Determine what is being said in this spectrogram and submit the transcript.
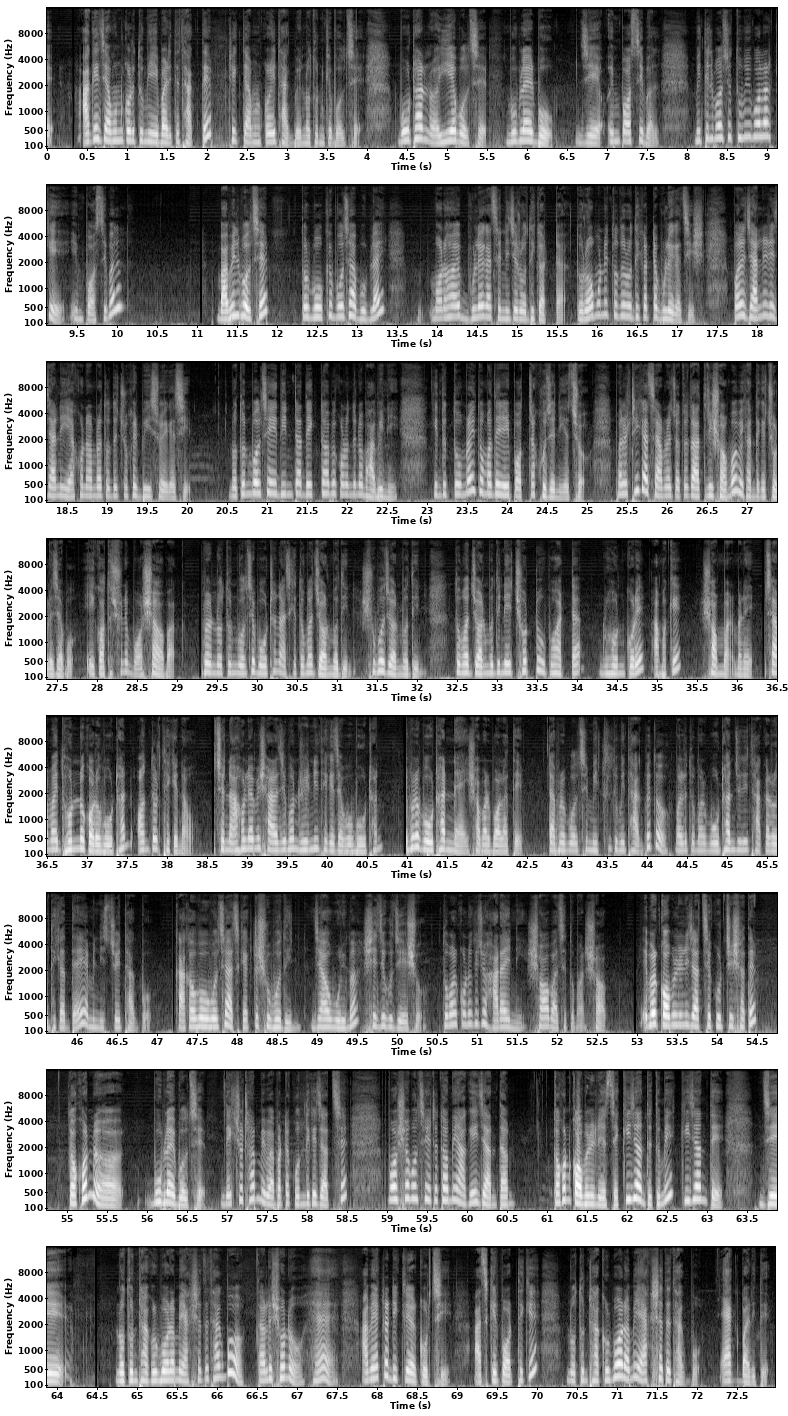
আগে যেমন করে তুমি এই বাড়িতে থাকতে, ঠিক তেমন করেই থাকবে, নতুনকে বলছে। বৌঠান ইয়ে বলছে, বুবলাইয়ের বউ, যে, ইম্পসিবল। মিথিল বলছে, তুমি বলার কে? ইম্পসিবল? বাবিল বলছে, তোর বউকে বোঝা বুবলাই, মনে হয় ভুলে গেছে নিজের অধিকারটা। তোরাও মনে তোদের অধিকারটা ভুলে গেছিস। বলে, জানি রে, জানি, এখন আমরা তোদের চোখের বীজ হয়ে গেছি। নতুন বলছে, এই দিনটা দেখতে হবে, কোনোদিনও ভাবিনি। কিন্তু তোমরাই তোমাদের এই পথটা খুঁজে নিয়েছো। বলে, ঠিক আছে, আমরা যত তাড়াতাড়ি সম্ভব এখান থেকে চলে যাব। এই কথা শুনে বর্ষা অবাক। নতুন বলছে, বৌঠান, আজকে তোমার জন্মদিন, শুভ জন্মদিন। তোমার জন্মদিনে এই ছোট্ট উপহারটা গ্রহণ করে আমাকে সম্মান মানে আমায় ধন্য করো বৌঠান, অন্তর থেকে নাও। আচ্ছা না হলে আমি সারা জীবন ঋণী থেকে যাব বৌঠান। এরপরে বৌঠান নেয় সবার বলাতে। তারপরে বলছে মিত্তিল তুমি থাকবে তো? বলে, তোমার বৌঠান যদি থাকার অধিকার দেয়, আমি নিশ্চয়ই থাকব। কাকা বউ বলছে, আজকে একটা শুভ দিন। যাও বুড়িমা, সেজে গুজে এসো। তোমার কোনো কিছু হারায়নি, সব আছে তোমার, সব। এবার কমলিনী যাচ্ছে কুর্চির সাথে। তখন বুবলাই বলছে, দেখছ ঠাম্মি, ব্যাপারটা কোন দিকে যাচ্ছে? বর্ষা বলছে, এটা তো আমি আগেই জানতাম। তখন কমলিনী এসছে, কি জানতে তুমি? কি জানতে যে নতুন ঠাকুর বর আমি একসাথে থাকব? তাহলে শোনো হ্যাঁ আমি একটা ডিক্লেয়ার করছি। আজকের পর থেকে নতুন ঠাকুর বর আমি একসাথে থাকব, এক বাড়িতে।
